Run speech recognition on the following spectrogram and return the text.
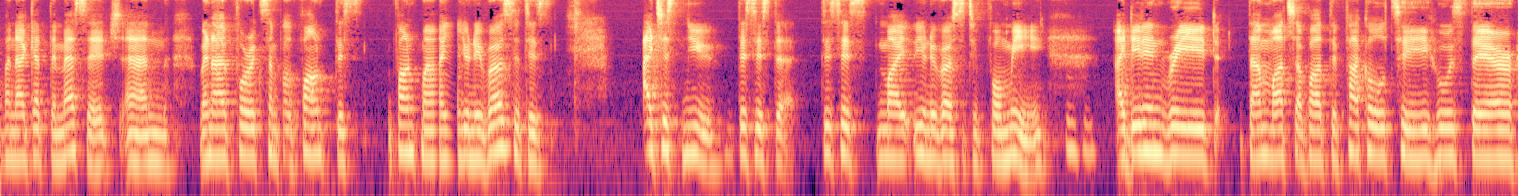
when I get the message and when I, for example, found this found my universities, I just knew this is the this is my university for me. I didn't read that much about the faculty who's there.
